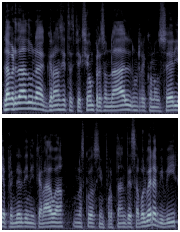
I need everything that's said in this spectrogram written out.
La verdad, una gran satisfacción personal, un reconocer y aprender de Nicaragua unas cosas importantes, a volver a vivir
